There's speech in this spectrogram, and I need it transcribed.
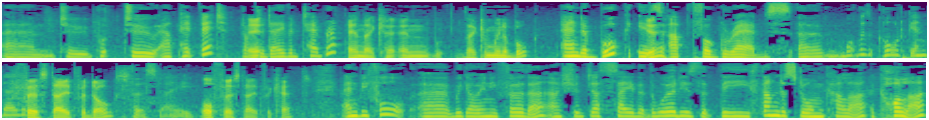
um, to put to our pet vet, Dr. Eh. David Tabrett. And they can and they can win a book. And a book is Yeah. up for grabs. Um, what was it called again, David? First aid for dogs First aid. or first aid for cats. And before uh, we go any further, I should just say that the word is that the thunderstorm collar, collar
